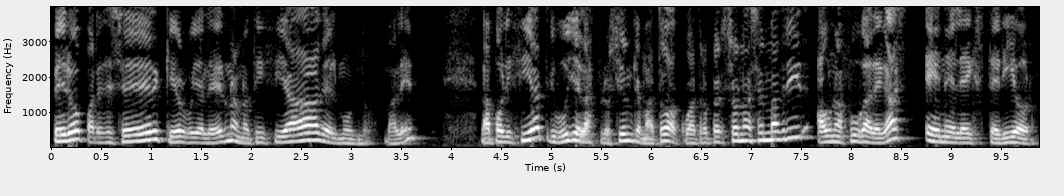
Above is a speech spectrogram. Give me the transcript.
Pero parece ser que os voy a leer una noticia del mundo, ¿vale? La policía atribuye la explosión que mató a cuatro personas en Madrid a una fuga de gas en el exterior.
